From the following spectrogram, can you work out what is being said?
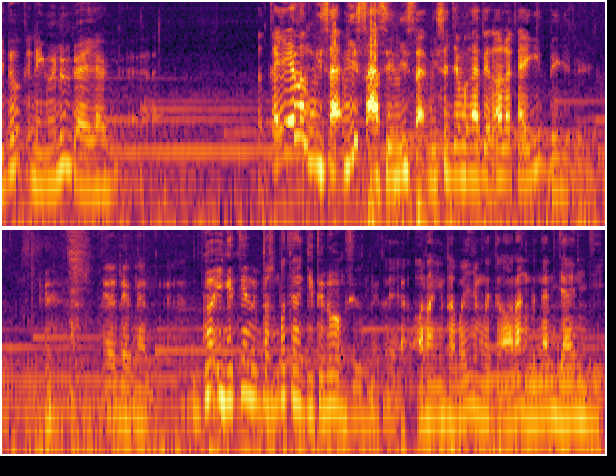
gitu di gunung kayak yang kayaknya emang bisa bisa sih bisa bisa nyemangatin orang kayak gitu gitu ya dengan gue ingetnya di pas sempat kayak gitu doang sih sebenarnya. Kayak orang Indramayu nyemangatin orang dengan janji.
